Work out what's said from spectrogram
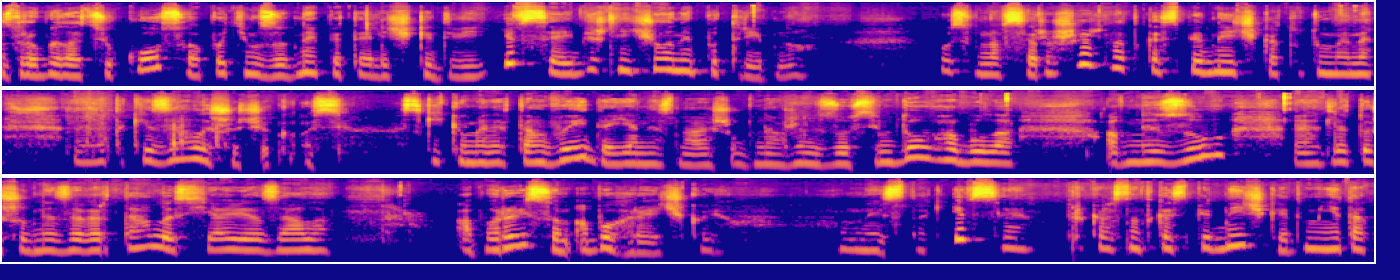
зробила цю косу, а потім з одної петелечки дві. І все, і більш нічого не потрібно. Ось вона все розширена, така спідничка. Тут у мене е, такий залишочок. Ось скільки у мене там вийде, я не знаю, щоб вона вже не зовсім довга була. А внизу, е, для того, щоб не заверталось, я в'язала або рисом, або гречкою. Вниз так. І все. Прекрасна така спідничка. Мені так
